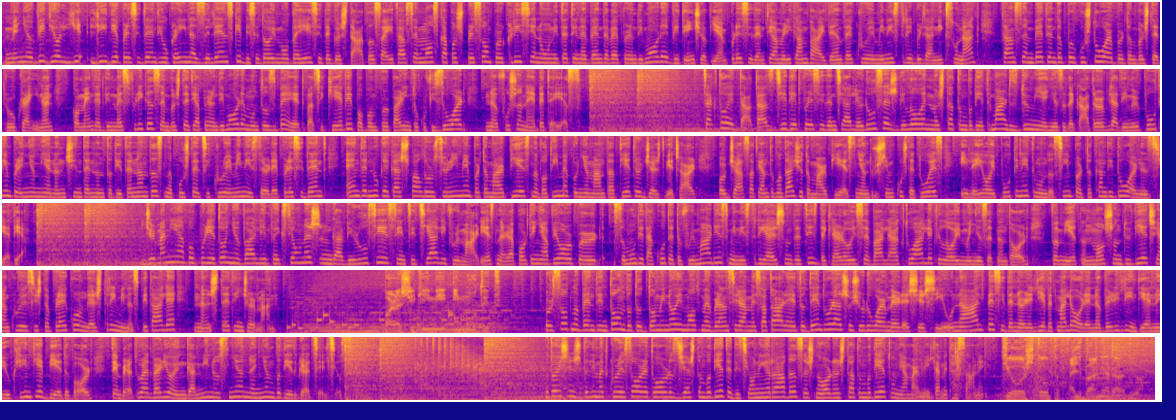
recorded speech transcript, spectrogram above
Me një video lidhje presidenti ukrainas Zelensky bisedoi me udhëheqësit e G-shtatës. Ai tha se Moska po shpreson për krisje në unitetin e vendeve perëndimore vitin që vjen. Presidenti amerikan Biden dhe kryeministri britanik Sunak thanë se mbeten të përkushtuar për të mbështetur Ukrainën. Komentet vijnë mes frikës se mbështetja perëndimore mund të zbehet pasi Kievi po bën përparim të kufizuar në fushën e betejës. Caktohet data, zgjedhjet presidenciale ruse zhvillohen më shtatëmbëdhjetë mars dy mijë e njëzet e katër. Vladimir Putin prej një mijë e nëntëqind e nëntëdhjetë e nëntës në pushtet si kryeministër e president ende nuk e ka shpallur synimin për të marrë pjesë në votime për një mandat tjetër gjashtëvjeçar, por gjasat janë të mëdha që të marrë pjesë, një ndryshim kushtetues i lejoi Putinit mundësinë për të kandiduar në zgjedhje. Gjermania po përjeton një valë infeksionesh nga virusi sincicial i frymarrjes. Në raportin javor për sëmundjet akute të frymarrjes, Ministria e Shëndetësisë deklaroi se vala aktuale filloi më njëzet nëntor. Fëmijët nën moshën dy vjeç janë kryesisht të prekur nga shtrimi në spitale në shtetin gjerman. Parashikimi i motit. Për sot në vendin tonë do të dominojë mot me vranësira mesatare e të dendura shoqëruar me reshje shiu. Në Alpe si dhe në relievet malore, në verilindje e në juglindje bie dëborë. Temperaturat variojnë nga minus 1 në 11 gradë Celsius. Këto ishin zhvillimet kryesore të orës 16, edicioni i radhës është në orën 17, unë jam Armilda Methasani. Kjo është Top Albania Radio.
